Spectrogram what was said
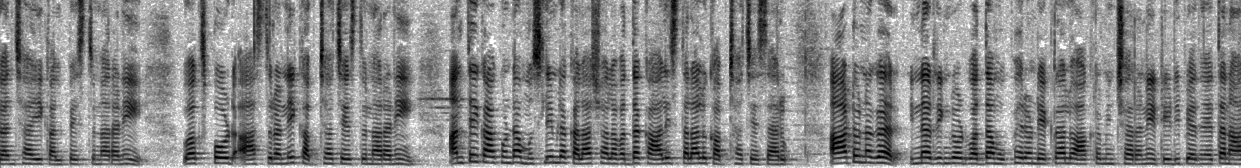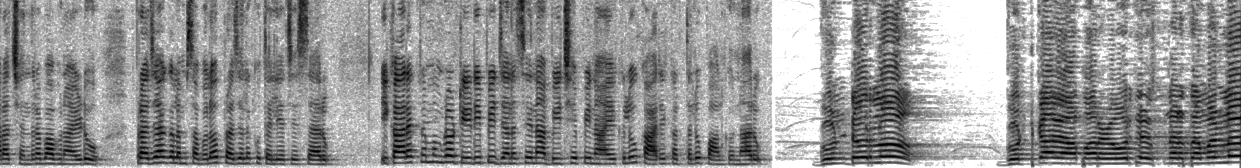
గంజాయి కల్పేస్తున్నారని వర్క్స్ బోర్డ్ ఆస్తులన్నీ కబ్జా చేస్తున్నారని అంతేకాకుండా ముస్లింల కళాశాల వద్ద ఖాళీ స్థలాలు కబ్జా చేశారు. ఆటోనగర్ ఇన్నర్ రింగ్ రోడ్ వద్ద ముప్పై రెండు ఎకరాలు ఆక్రమించారని టీడీపీ అధినేత నారా చంద్రబాబు నాయుడు ప్రజాగలం సభలో ప్రజలకు తెలియజేశారు. ఈ కార్యక్రమంలో టీడీపీ జనసేన బీజేపీ నాయకులు కార్యకర్తలు పాల్గొన్నారు. గుంటూరులో గుట్కా వ్యాపారం ఎవరు చేస్తున్నారు తమిళ్ళు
